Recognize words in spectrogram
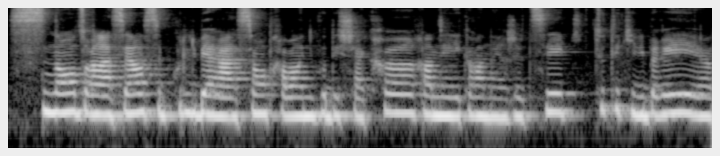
Sinon, durant la séance, c'est beaucoup de libération, travail au niveau des chakras, ramener les corps énergétiques, tout équilibré. Euh,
